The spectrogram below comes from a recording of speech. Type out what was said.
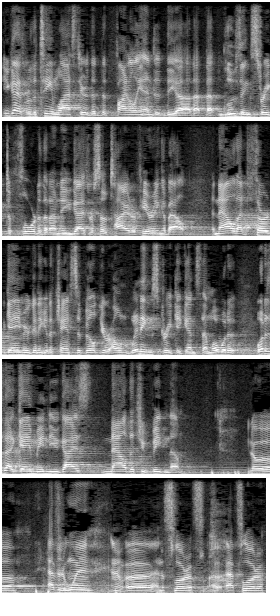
You guys were the team last year that, that finally ended the uh, that that losing streak to Florida that I know you guys were so tired of hearing about. And now that third game, you're going to get a chance to build your own winning streak against them. What would it? What does that game mean to you guys now that you've beaten them? You know, uh, after the win in, uh, in the Florida uh, at Florida,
